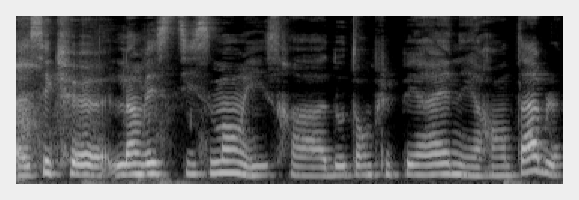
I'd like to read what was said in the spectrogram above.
Euh, c'est que l'investissement, il sera d'autant plus pérenne et rentable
